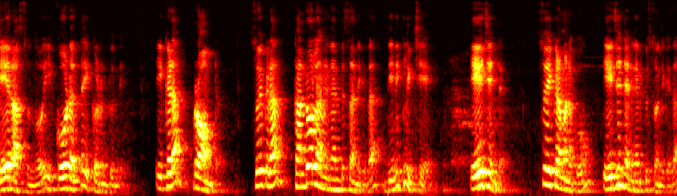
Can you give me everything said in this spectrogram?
ఏ రాస్తుందో ఈ కోడ్ అంతా ఇక్కడ ఉంటుంది. ఇక్కడ ప్రాంప్ట్ సో ఇక్కడ కంట్రోల్ అని కనిపిస్తుంది కదా దీన్ని క్లిక్ చేయండి. ఏజెంట్ సో ఇక్కడ మనకు ఏజెంట్ అని కనిపిస్తుంది కదా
